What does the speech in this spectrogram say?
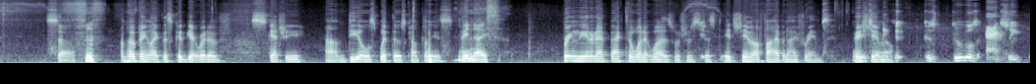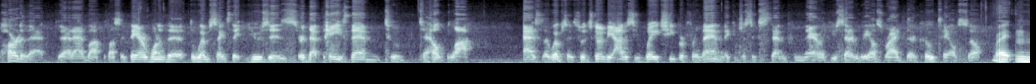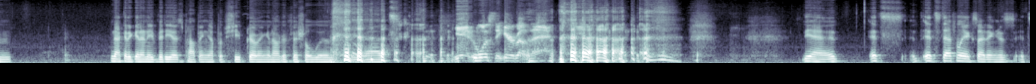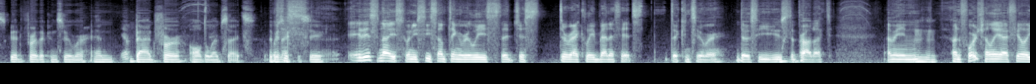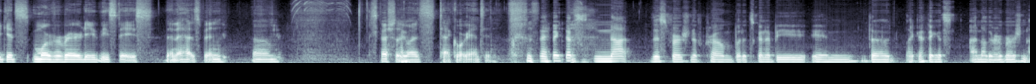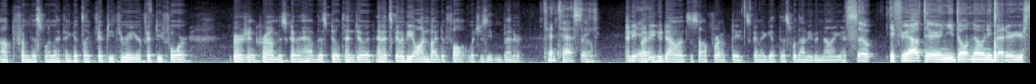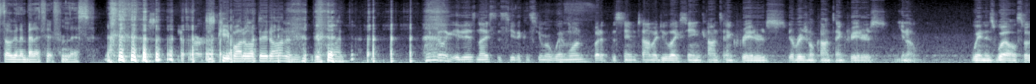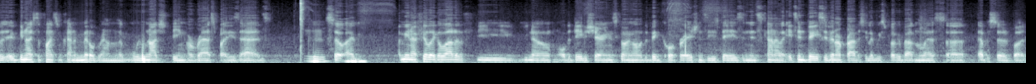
So hmm. I'm hoping like this could get rid of sketchy um, deals with those companies. Be nice. Bring the internet back to what it was, which was just HTML5 and iframes. Or HTML. Because Google's actually part of that that AdBlock Plus. Like they are one of the, the websites that uses or that pays them to to help block as their website. So it's going to be obviously way cheaper for them, and they could just extend from there. Like you said, everybody else rides their coattails. So right. Mm-hmm. Not going to get any videos popping up of sheep growing in artificial wombs. yeah, who wants to hear about that? yeah, it, it's it's definitely exciting because it's good for the consumer and yep. bad for all the websites. It'd Which be nice is, to see. It is nice when you see something released that just directly benefits the consumer, those who use mm-hmm. the product. I mean, mm-hmm. unfortunately, I feel like it's more of a rarity these days than it has been, um, especially when it's tech oriented. I think that's not this version of Chrome, but it's going to be in the like I think it's another version up from this one. I think it's like 53 or 54 version Chrome is going to have this built into it, and it's going to be on by default, which is even better. Fantastic. So, Anybody yeah. who downloads a software update is going to get this without even knowing it. So if you're out there and you don't know any better, you're still going to benefit from this. just, just keep auto update on and you're fine. I feel like it is nice to see the consumer win one, but at the same time, I do like seeing content creators, original content creators, you know, win as well. So it'd be nice to find some kind of middle ground that we're not just being harassed by these ads. Mm-hmm. So I I mean, I feel like a lot of the, you know, all the data sharing is going on with the big corporations these days, and it's kind of it's invasive in our privacy, like we spoke about in the last uh, episode. But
